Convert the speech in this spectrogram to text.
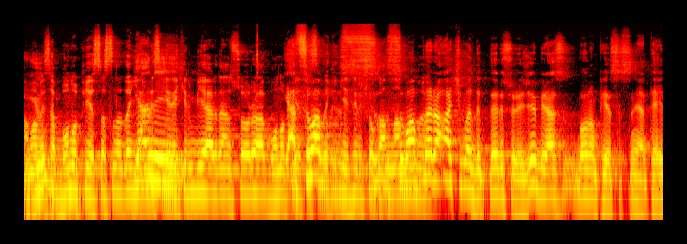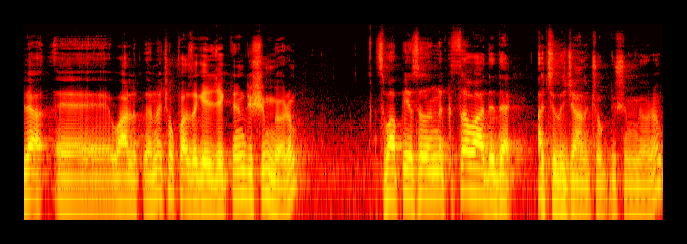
Ama mesela bono piyasasına da girmesi Yani- gerekir bir yerden sonra. Bono Ya piyasasındaki swap- getiri çok anlamlı Swapları mı? açmadıkları sürece biraz bono piyasasına yani TL e, varlıklarına çok fazla geleceklerini düşünmüyorum. Swap piyasalarında kısa vadede açılacağını çok düşünmüyorum.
